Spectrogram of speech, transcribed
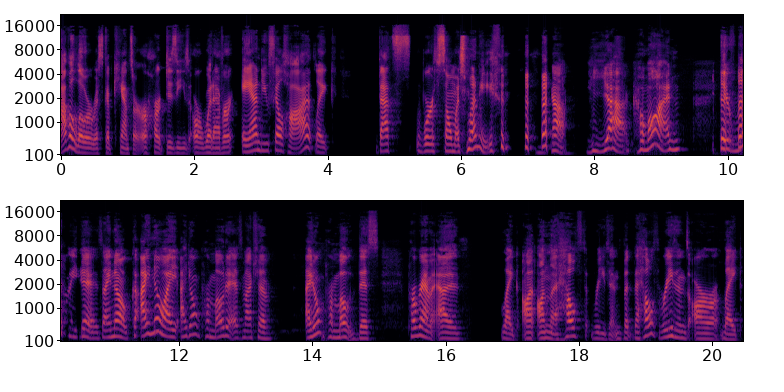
have a lower risk of cancer or heart disease or whatever, and you feel hot, like that's worth so much money. yeah. Yeah. Come on. It really is. I know. I know I, I don't promote it as much of I don't promote this program as like on, on the health reasons, but the health reasons are like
